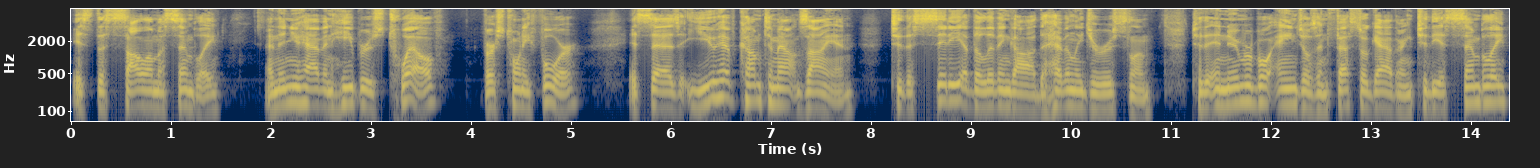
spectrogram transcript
it's the solemn assembly. And then you have in Hebrews 12, verse 24, it says, You have come to Mount Zion to the city of the living God, the heavenly Jerusalem, to the innumerable angels in festal gathering, to the assembly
